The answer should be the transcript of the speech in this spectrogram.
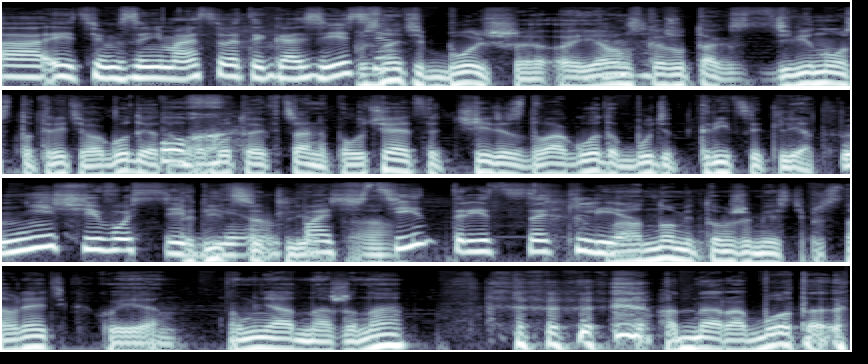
а, этим занимается в этой газете. Вы знаете, больше. Э, Я вам Даже? скажу так, с 93 года я там Ох. работаю официально. Получается, через два года будет 30 лет. Ничего себе. 30 лет, Почти 30 лет. На одном и том же месте. Представляете, какой я? У меня одна жена, одна работа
